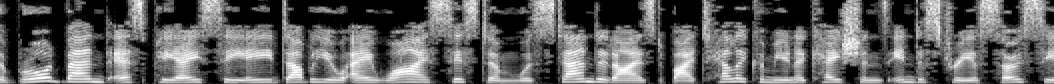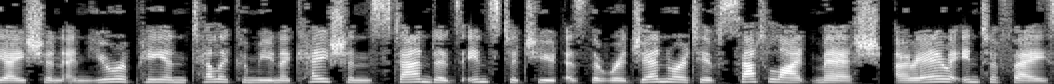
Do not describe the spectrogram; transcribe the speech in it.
The broadband SPACEWAY system was standardized by Telecommunications Industry Association and European Telecommunications Standards Institute as the Regenerative Satellite Mesh, AIR interface.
